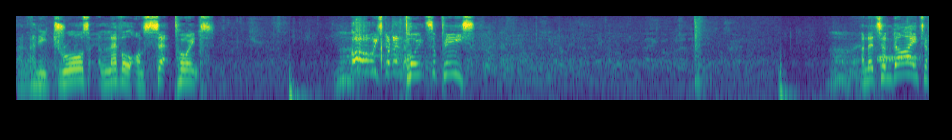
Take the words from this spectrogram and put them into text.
And, and he draws level on set points. Oh, he's got a points apiece. And it's a nine to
